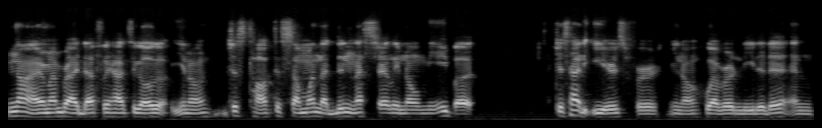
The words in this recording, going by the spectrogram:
no, I remember I definitely had to go. You know, just talk to someone that didn't necessarily know me, but just had ears for you know whoever needed it, and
